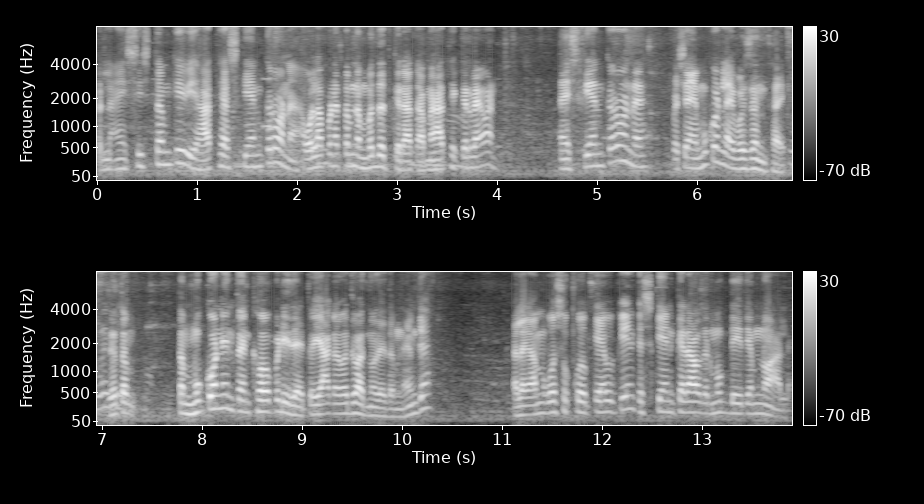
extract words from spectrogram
એટલે અહીં સિસ્ટમ કેવી? હાથે સ્કેન કરો ને. ઓલા પણ તમને મદદ કર્યા હતા અમે હાથે કરવા આવ્યા ને. અહીં સ્કેન કરો ને, પછી અહીં મૂકો ને વજન થાય. જો તમે તમે મૂકો ને તો એને ખબર પડી જાય. તો એ આગળ વધવા જ ન દે તમને સમજે એટલે અમુક વસ્તુ કેવું કહે કે સ્કેન કર્યા વગર મૂકી દઈએ તેમ ન હાલે.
